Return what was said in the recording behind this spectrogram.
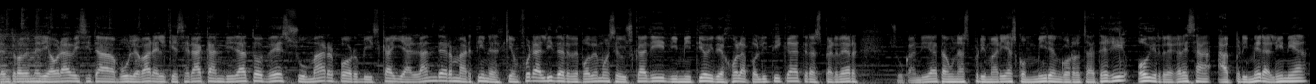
Dentro de media hora visita Boulevard el que será candidato de Sumar por Vizcaya. Lander Martínez, quien fuera líder de Podemos Euskadi, dimitió y dejó la política tras perder su candidata a unas primarias con Miren Gorrochategui. Hoy regresa a primera línea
